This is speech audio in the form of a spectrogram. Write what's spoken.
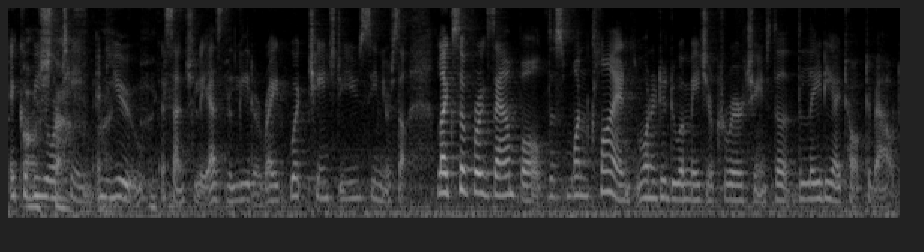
It could be your staff, team and right. you Okay. essentially as the leader, right? What change do you see in yourself? Like so, for example, this one client wanted to do a major career change. The the lady I talked about,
